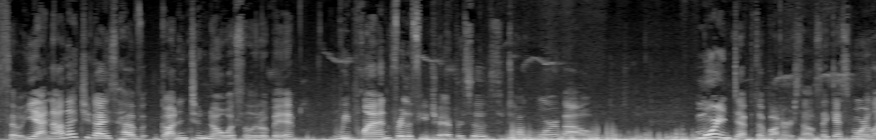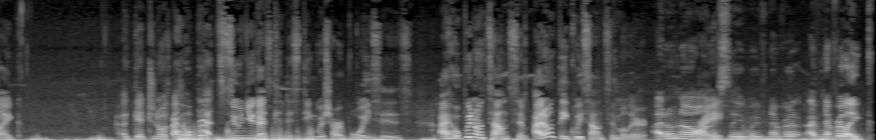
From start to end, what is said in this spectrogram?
So yeah, now that you guys have gotten to know us a little bit, we plan for the future episodes to talk more about more in depth about ourselves. I guess more like a get to know us. I hope that soon you guys can distinguish our voices. I hope we don't sound sim. I don't think we sound similar. I don't know, Right? honestly. We've never, I've never like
